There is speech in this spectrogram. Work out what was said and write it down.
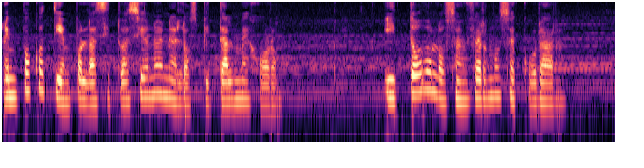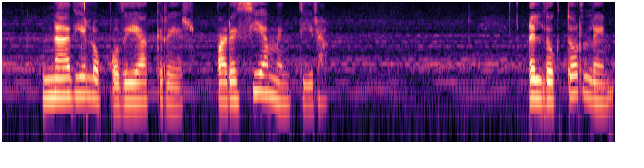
En poco tiempo la situación en el hospital mejoró y todos los enfermos se curaron. Nadie lo podía creer, parecía mentira. El doctor Len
